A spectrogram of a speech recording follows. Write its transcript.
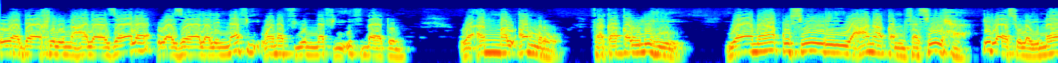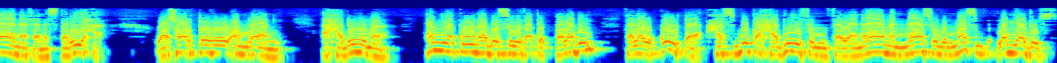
هو داخل على زال وزال للنفي ونفي النفي إثبات. وأما الأمر فكقوله يا ناق سيري عنقا فسيحا إلى سليمان فنستريحا. وشرطه أمران أحدهما أن يكون بصيغة الطلب فلو قلت حسبك حديث فينام الناس بالنصب لم يجز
